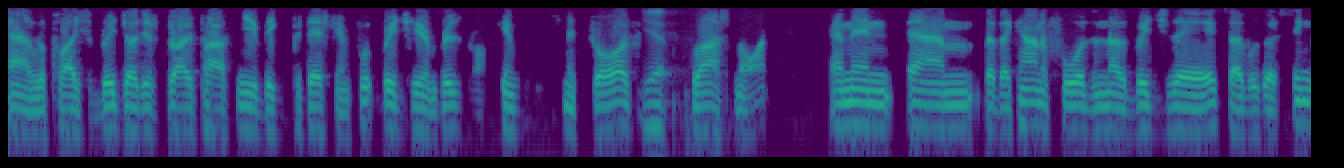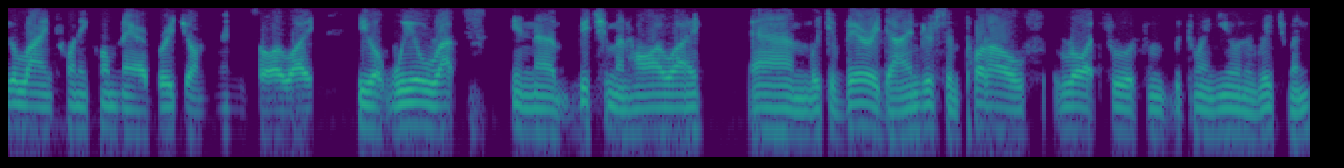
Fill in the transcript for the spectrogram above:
uh, replace a bridge. I just drove past a new big pedestrian footbridge here in Brisbane, Kingsford Smith Drive, yep. last night. And then, um, but they can't afford another bridge there, so we've got a single lane 20 kilometre an hour bridge on Flinders Highway. You've got wheel ruts in the bitumen highway, um, which are very dangerous, and potholes right through it from between Ewan and Richmond.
